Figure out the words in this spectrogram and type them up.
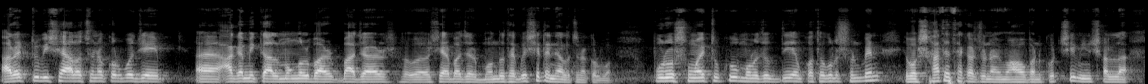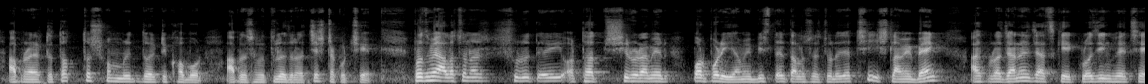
আরও একটু বিষয়ে আলোচনা করব যে আগামীকাল মঙ্গলবার বাজার শেয়ার বাজার বন্ধ থাকবে সেটা নিয়ে আলোচনা করব। পুরো সময়টুকু মনোযোগ দিয়ে কথাগুলো শুনবেন এবং সাথে থাকার জন্য আমি আহ্বান করছি। ইনশাল্লাহ আপনার একটা তথ্য সমৃদ্ধ একটি খবর আপনাদের সামনে তুলে ধরার চেষ্টা করছি। প্রথমে আলোচনার শুরুতেই, অর্থাৎ শিরোনামের পরপরই আমি বিস্তারিত আলোচনা চলে যাচ্ছি। ইসলামী ব্যাংক, আপনারা জানেন যে আজকে ক্লোজিং হয়েছে।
